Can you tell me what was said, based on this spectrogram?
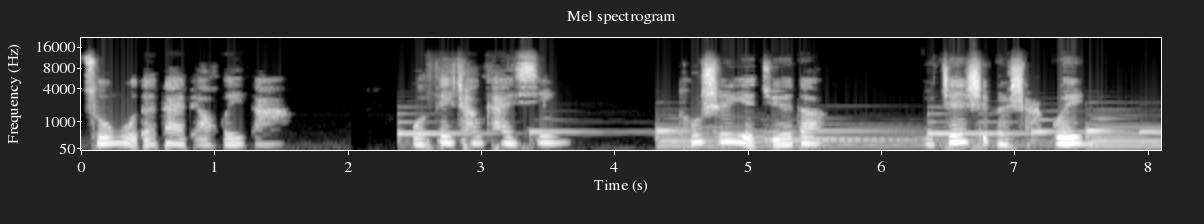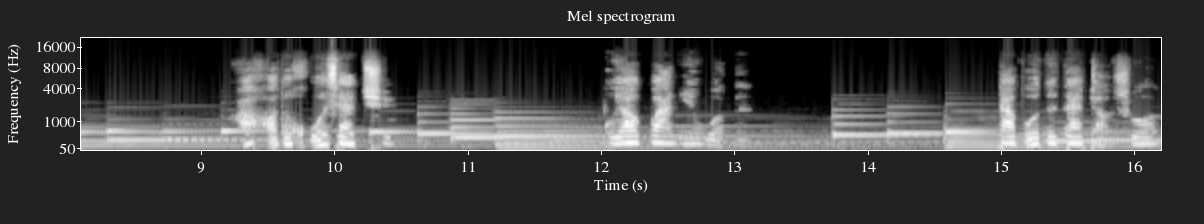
祖母的代表回答：“我非常开心，同时也觉得你真是个傻闺女，好好的活下去，不要挂念我们。”大伯的代表说：“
